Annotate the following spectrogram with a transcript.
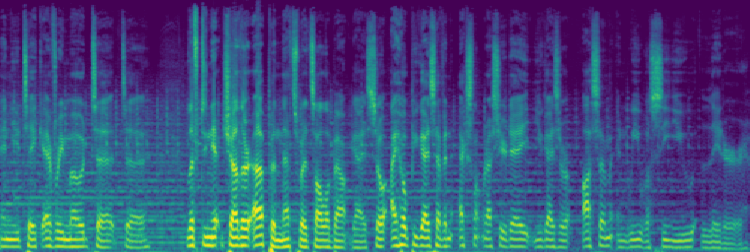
And you take every mode to to lifting each other up and that's what it's all about guys. So i hope you guys have an excellent rest of your day. You guys are awesome and we will see you later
